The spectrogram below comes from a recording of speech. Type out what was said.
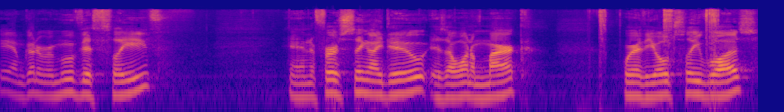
Okay, I'm going to remove this sleeve. And the first thing I do is I want to mark where the old sleeve was.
